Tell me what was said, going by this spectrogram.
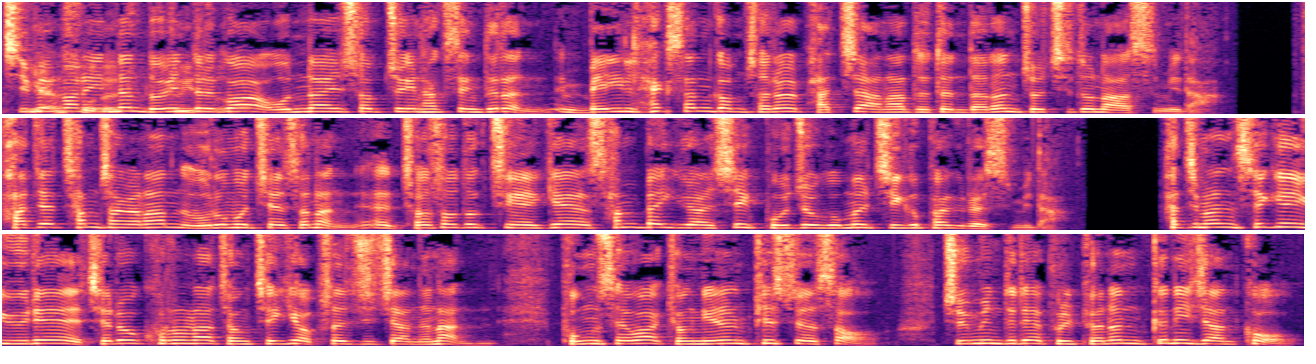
집에만 있는 노인들과 온라인 수업 중인 학생들은 매일 핵산 검사를 받지 않아도 된다는 조치도 나왔습니다. 화재 참사가 난 우르무치에서는 저소득층에게 300위안씩 보조금을 지급하기로 했습니다. 하지만 세계 유일의 제로 코로나 정책이 없어지지 않는 한 봉쇄와 격리는 필수여서 주민들의 불편은 끊이지 않고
